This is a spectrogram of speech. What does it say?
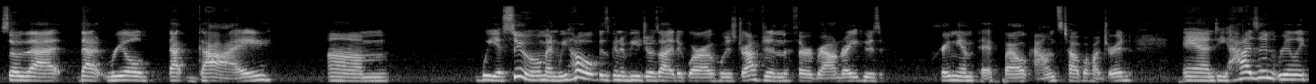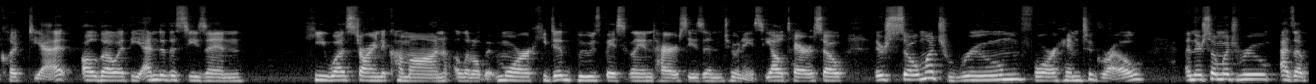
So that that real that guy, um, we assume and we hope is going to be Josiah DeGuara, who was drafted in the third round, right? Who's a premium pick by all counts, top 100, and he hasn't really clicked yet. Although at the end of the season, he was starting to come on a little bit more. He did lose basically an entire season to an ACL tear. So there's so much room for him to grow. And there's so much room as a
